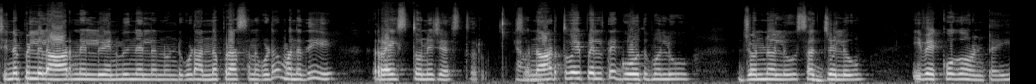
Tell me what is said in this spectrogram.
చిన్నపిల్లలు ఆరు నెలలు ఎనిమిది నెలల నుండి కూడా అన్నప్రాసన కూడా మనది rice తోనే చేస్తారు. సో నార్త్ వైపు వెళ్తే గోధుమలు జొన్నలు సజ్జలు ఇవి ఎక్కువగా ఉంటాయి.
